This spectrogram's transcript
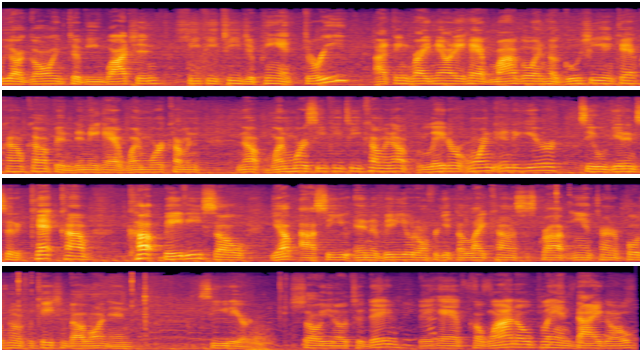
We are going to be watching CPT Japan 3. I think right now they have Mago and Higuchi in Capcom Cup, and then they have one more coming up, one more CPT coming up later on in the year. See who get into the Capcom Cup, baby. So, yep, I'll see you in the video. Don't forget to like, comment, subscribe, and turn the post notification bell on, and see you there. So, you know, today they have Kawano playing Daigo,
